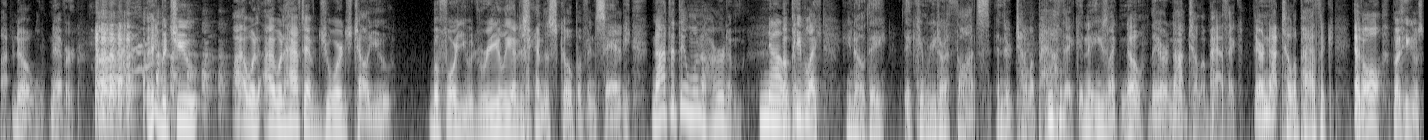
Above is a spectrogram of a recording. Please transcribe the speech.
uh, no never uh, but you i would i would have to have george tell you before you would really understand the scope of insanity. Not that they want to hurt him No, but they- people like you know they they can read our thoughts and they're telepathic and he's like no they are not telepathic they're not telepathic at all but he goes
